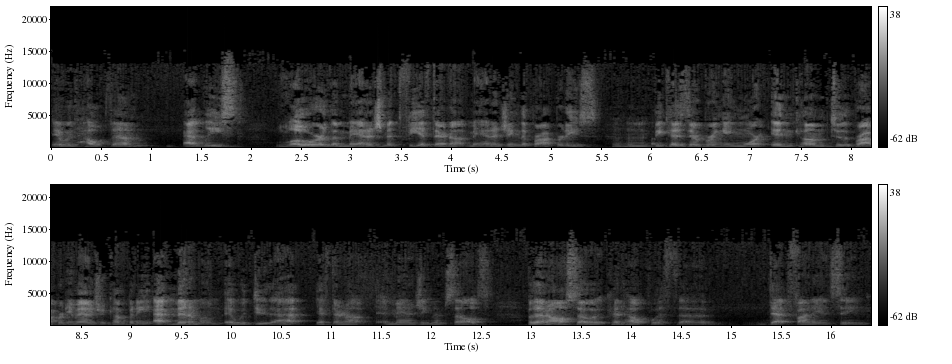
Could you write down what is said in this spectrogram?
It would help them at least lower the management fee if they're not managing the properties Mhm. because they're bringing more income to the property management company. At minimum, it would do that if they're not managing themselves. But then also it could help with uh, debt financing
